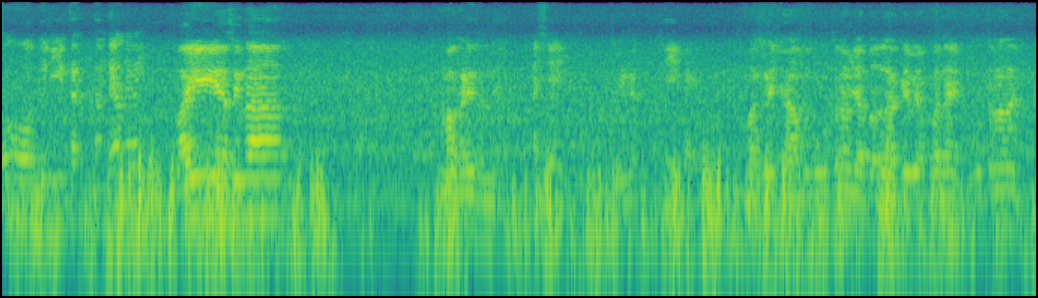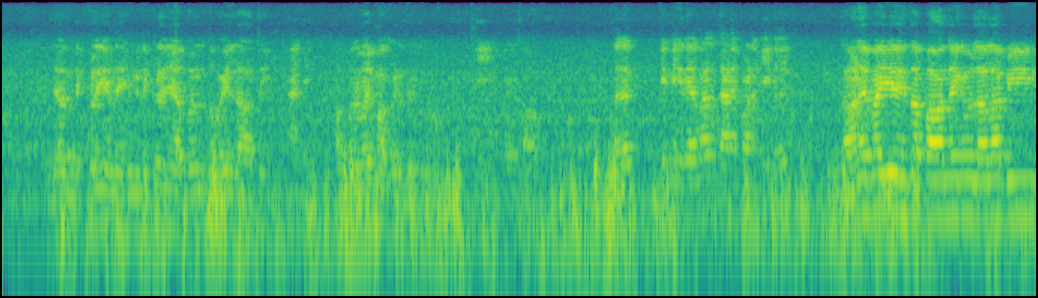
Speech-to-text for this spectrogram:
ਉਹ ਹੋਰ ਕੋਈ ਚੀਜ਼ ਦਿੰਦੇ ਹੁੰਦੇ ਬਾਈ? ਬਾਈ ਅਸੀਂ ਤਾਂ ਮੱਖਣੀ ਦਿੰਦੇ ਅੱਛਾ ਜੀ। ਠੀਕ ਹੈ ਠੀਕ ਹੈ ਜੀ। ਮੱਖਣੀ ਸ਼ਾਮ ਨੂੰ ਕਬੂਤਰਾਂ ਨੂੰ ਜਾਂ ਪਤਾ ਲੱਗ ਗਿਆ ਵੀ ਆਪਾਂ ਨੇ ਕਬੂਤਰਾਂ ਦਾ ਜਦ ਨਿਕਲ ਨਹੀਂ ਵੀ ਨਿਕਲ ਗਿਆ ਆਪਾਂ ਨੇ ਦਵਾਈ ਲਾਤੀ। ਹਾਂਜੀ। ਆਪਾਂ ਨੇ ਬਾਈ ਮੱਖਣੀ ਦੇਣੀ। ਠੀਕ ਹੈ। ਮਤਲਬ ਕਿੰਨੀ ਕੁ ਦੇਰ ਬਾਅਦ ਦਾਣੇ ਪਾਉਣੇ ਚਾਹੀਦੇ ਬਾਈ? ਦਾਣੇ ਬਾਈ ਅਸੀਂ ਤਾਂ ਪਾਉਂਦੇ ਕਿਵੇਂ ਲਾ ਲਾ ਵੀ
